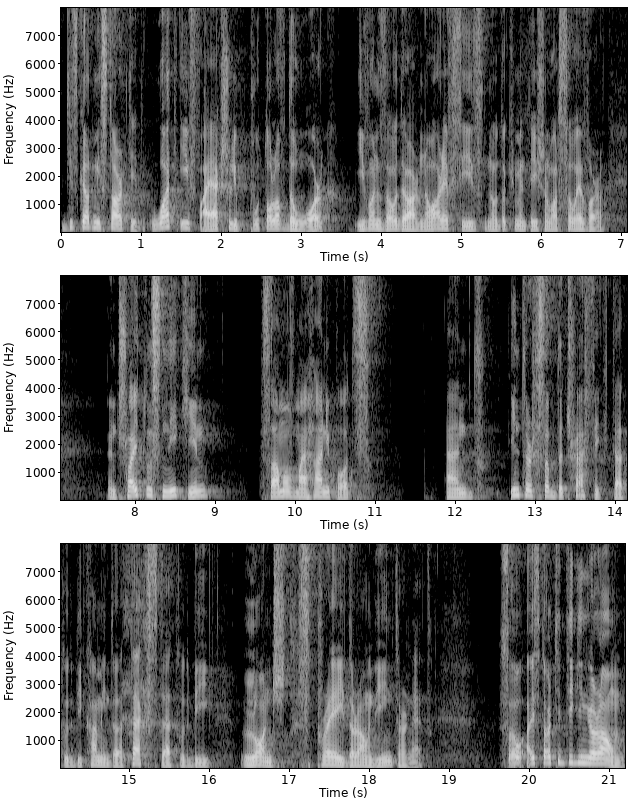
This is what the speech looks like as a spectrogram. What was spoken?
This got me started. What if I actually put all of the work, even though there are no RFCs, no documentation whatsoever, and try to sneak in some of my honeypots and intercept the traffic that would be coming, the attacks that would be launched, sprayed around the internet. So I started digging around.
